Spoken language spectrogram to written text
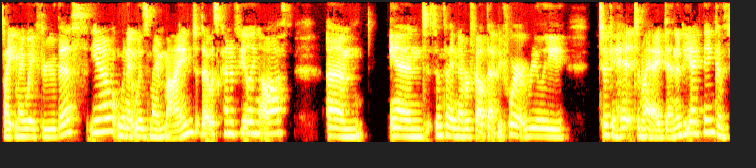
fight my way through this, you know, when it was my mind that was kind of feeling off. Um, and since I never felt that before, it really took a hit to my identity, I think, of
